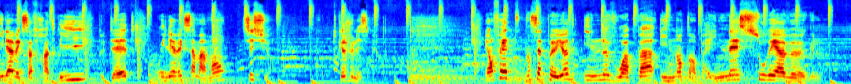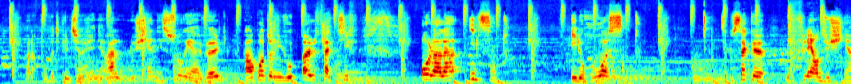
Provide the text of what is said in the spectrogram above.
il est avec sa fratrie, peut-être, ou il est avec sa maman, c'est sûr. En tout cas, je l'espère. Et en fait, dans cette période, il ne voit pas, il n'entend pas, il naît sourd et aveugle. Voilà, pour votre culture générale, le chien est sourd et aveugle. Par contre, au niveau olfactif, oh là là, il sent tout. Il ressent tout. C'est pour ça que le flair du chien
